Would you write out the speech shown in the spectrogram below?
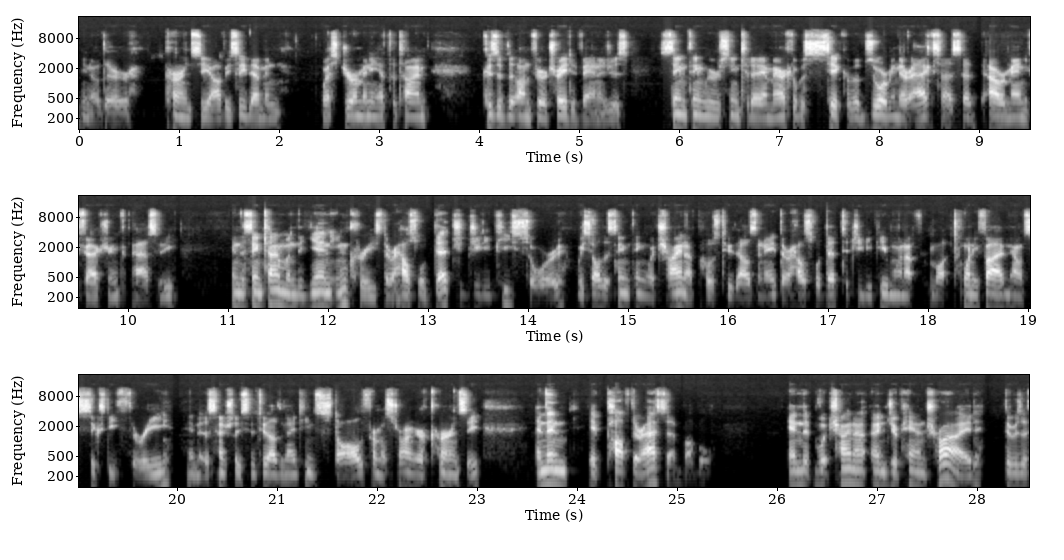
you know, their currency, obviously, them in West Germany at the time, because of the unfair trade advantages. Same thing we were seeing today. America was sick of absorbing their excess at our manufacturing capacity in the same time, when the yen increased, their household debt to GDP soared. We saw the same thing with China post 2008. Their household debt to GDP went up from what 25, now it's 63, and essentially since 2019 stalled from a stronger currency. And then it popped their asset bubble. And what China and Japan tried, there was a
